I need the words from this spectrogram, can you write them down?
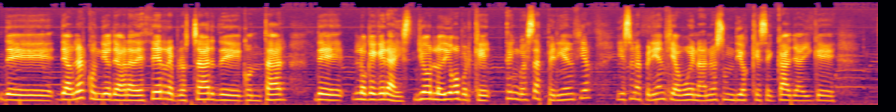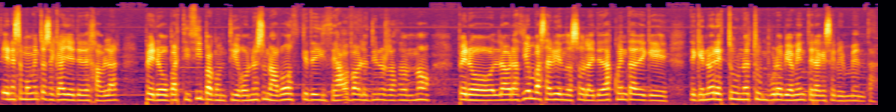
De, de hablar con Dios, de agradecer, reprochar, de contar, de lo que queráis. Yo lo digo porque tengo esa experiencia y es una experiencia buena, no es un Dios que se calla y que en ese momento se calla y te deja hablar, pero participa contigo, no es una voz que te dice, ah, Pablo, tienes razón, no, pero la oración va saliendo sola y te das cuenta de que, de que no eres tú, no es tú propiamente la que se lo inventa.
